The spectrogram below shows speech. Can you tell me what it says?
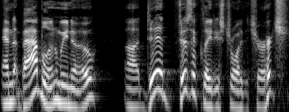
And Babylon, we know, uh, did physically destroy the church,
